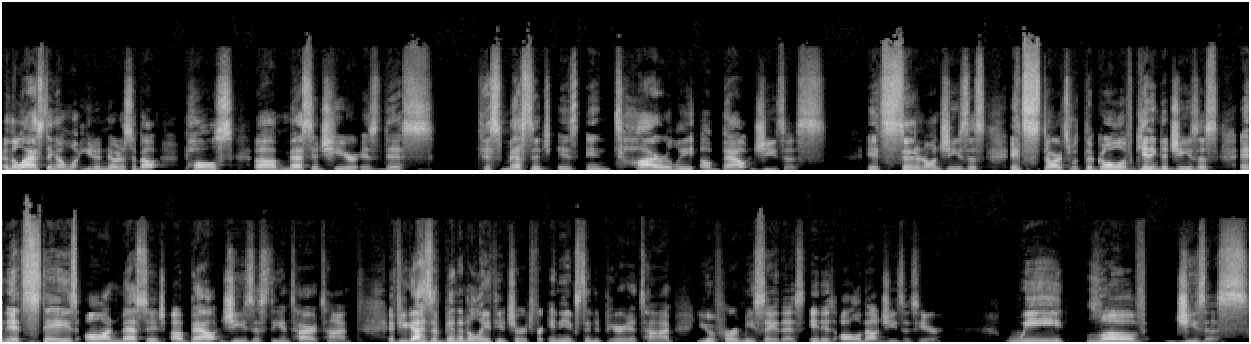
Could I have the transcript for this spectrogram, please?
And the last thing I want you to notice about Paul's uh, message here is this this message is entirely about Jesus. It's centered on Jesus. It starts with the goal of getting to Jesus, and it stays on message about Jesus the entire time. If you guys have been at Aletheia Church for any extended period of time, you have heard me say this. It is all about Jesus here. We love Jesus,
